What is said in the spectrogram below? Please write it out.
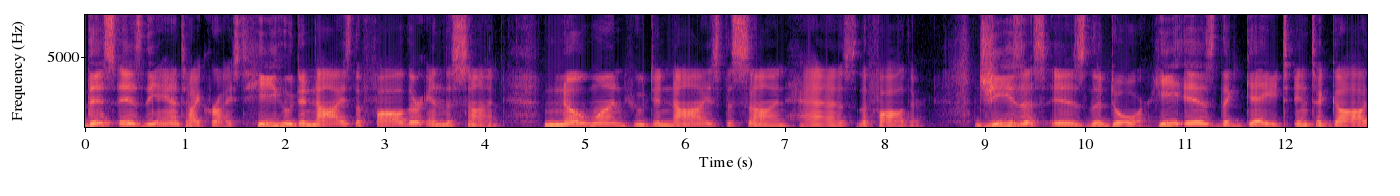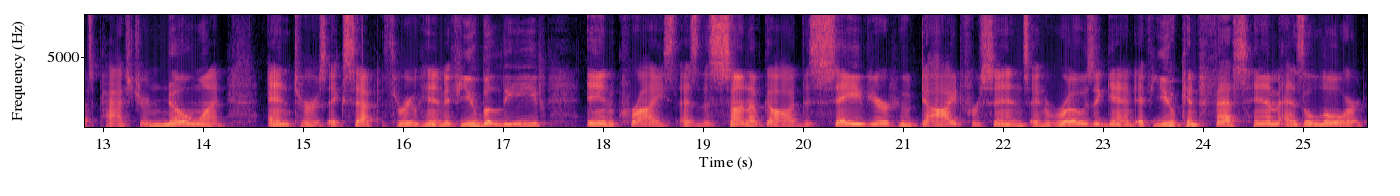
This is the Antichrist, he who denies the Father and the Son. No one who denies the Son has the Father. Jesus is the door. He is the gate into God's pasture. No one enters except through him. If you believe in Christ as the Son of God, the Savior who died for sins and rose again, if you confess him as Lord,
